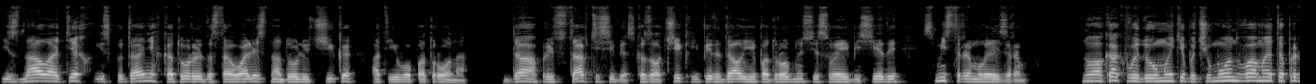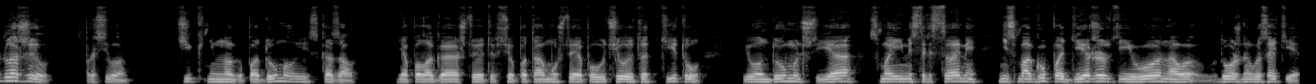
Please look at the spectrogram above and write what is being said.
и знала о тех испытаниях, которые доставались на долю Чика от его патрона. «Да, представьте себе», — сказал Чик и передал ей подробности своей беседы с мистером Лейзером. «Ну а как вы думаете, почему он вам это предложил?» — спросил он. Чик немного подумал и сказал. «Я полагаю, что это все потому, что я получил этот титул, и он думает, что я с моими средствами не смогу поддерживать его на должной высоте.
